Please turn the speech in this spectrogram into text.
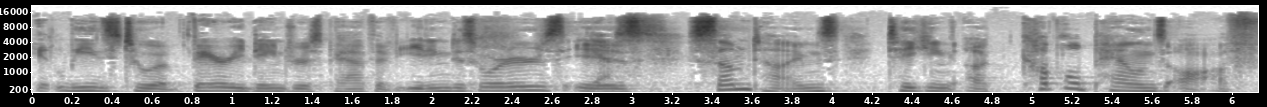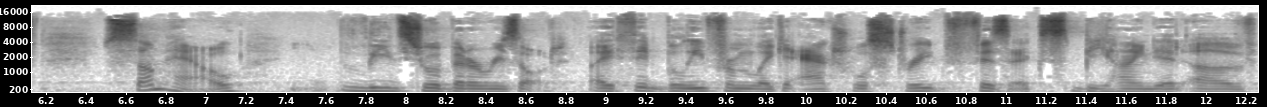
it leads to a very dangerous path of eating disorders, is Yes. sometimes taking a couple pounds off somehow leads to a better result. I think, believe from like actual straight physics behind it of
